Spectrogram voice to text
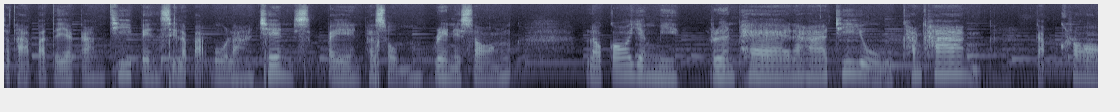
สถาปัตยกรรมที่เป็นศิลปะโบราณ เช่น สเปนผสมเรเนซองส์แล้วก็ยังมีเรือนแพนะคะที่อยู่ข้างๆกับคลอง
